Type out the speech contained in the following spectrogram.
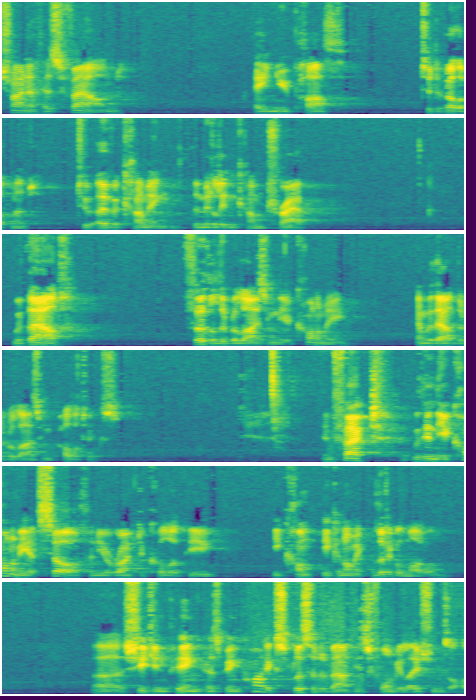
China has found a new path to development, to overcoming the middle income trap without further liberalising the economy and without liberalising politics. In fact, within the economy itself, and you're right to call it the econ economic political model, uh, Xi Jinping has been quite explicit about his formulations on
